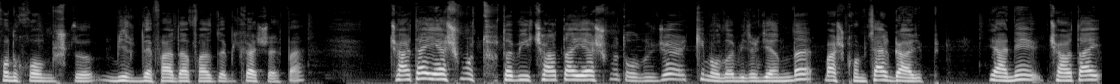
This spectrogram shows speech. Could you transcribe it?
konuk olmuştu. Bir defa daha fazla birkaç defa. Çağatay Yaşmut. Tabii Çağatay Yaşmut olunca kim olabilir yanında? Başkomiser Galip. Yani Çağatay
